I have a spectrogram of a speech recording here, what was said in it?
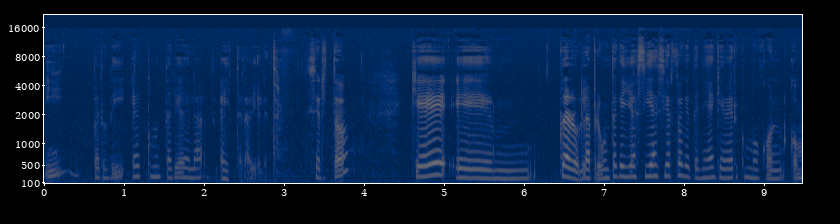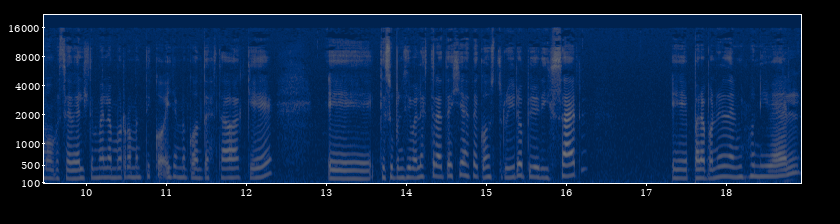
y perdí el comentario de la, ahí está la Violeta, ¿cierto? Que, eh, claro, la pregunta que yo hacía, ¿cierto? Que tenía que ver como con cómo se ve el tema del amor romántico, ella me contestaba que, eh, que su principal estrategia es de construir o priorizar eh, para poner en el mismo nivel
